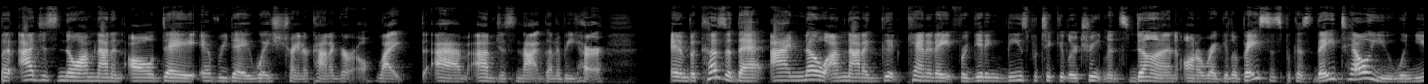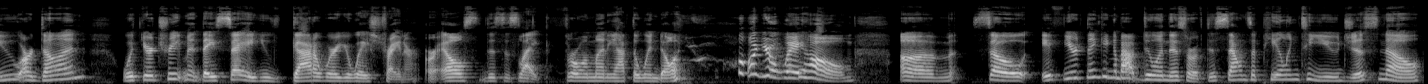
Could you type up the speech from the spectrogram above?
but I just know I'm not an all day, everyday waist trainer kind of girl. Like I'm, I'm just not going to be her. And because of that, I know I'm not a good candidate for getting these particular treatments done on a regular basis because they tell you when you are done with your treatment, they say you've got to wear your waist trainer or else this is like throwing money out the window on your, on your way home. Um, so if you're thinking about doing this or if this sounds appealing to you, just know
